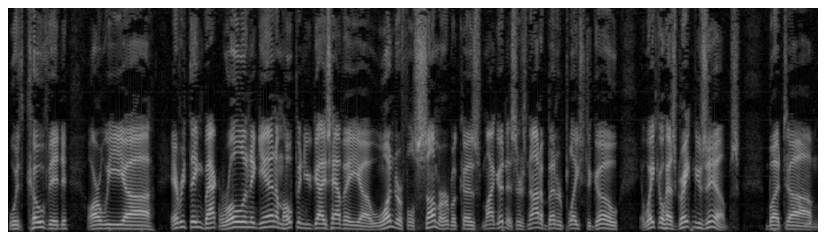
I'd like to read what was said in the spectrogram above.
with COVID. Are we? Uh, everything back rolling again. I'm hoping you guys have a uh, wonderful summer because, my goodness, there's not a better place to go. Waco has great museums. But um,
